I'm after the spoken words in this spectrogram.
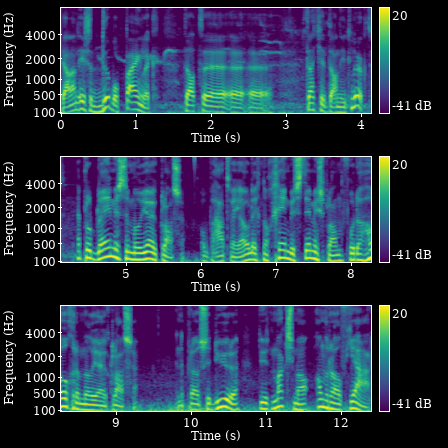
Ja, dan is het dubbel pijnlijk dat, uh, dat je het dan niet lukt. Het probleem is de milieuklasse. Op H2O ligt nog geen bestemmingsplan voor de hogere milieuklasse. En de procedure duurt maximaal anderhalf jaar.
